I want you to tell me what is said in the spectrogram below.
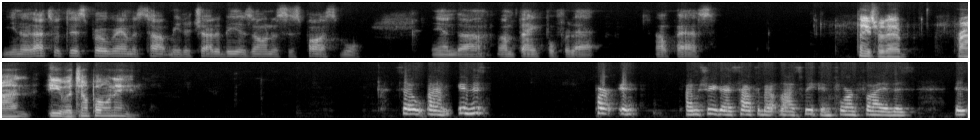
you know, that's what this program has taught me to try to be as honest as possible. And uh, I'm thankful for that. I'll pass. Thanks for that, Brian. Eva, jump on in. So, um, in this part, in, I'm sure you guys talked about last week in four and five is, is,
